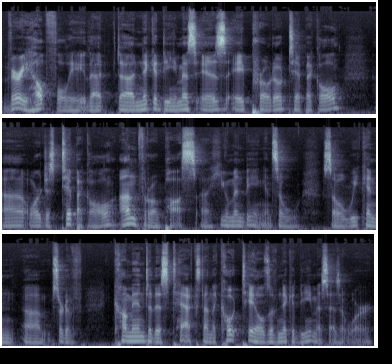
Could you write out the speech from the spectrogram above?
very helpfully that uh, Nicodemus is a prototypical uh, or just typical anthropos, a human being, and so so we can um, sort of come into this text on the coattails of Nicodemus, as it were.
